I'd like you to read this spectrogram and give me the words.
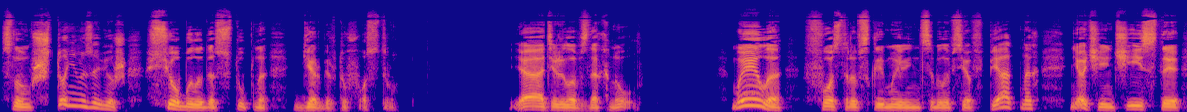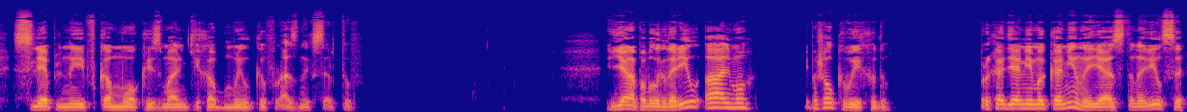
Словом, что не назовешь, все было доступно Герберту Фостеру. Я тяжело вздохнул. Мыло в фостеровской мыльнице было все в пятнах, не очень чистое, слепленное в комок из маленьких обмылков разных сортов. Я поблагодарил Альму и пошел к выходу. Проходя мимо камина, я остановился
